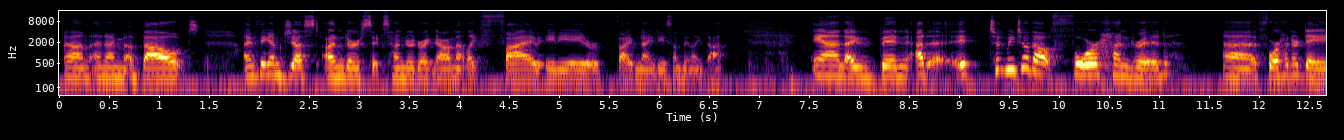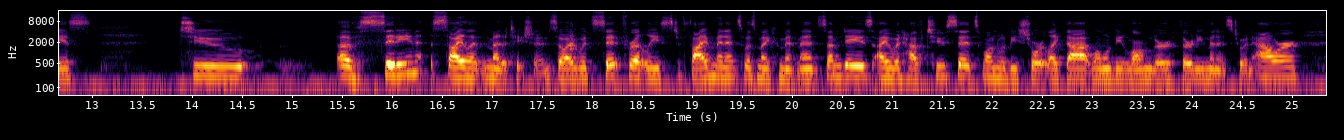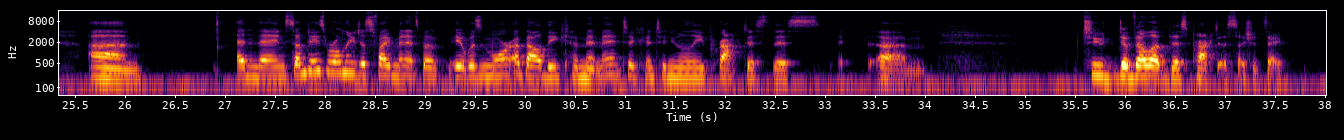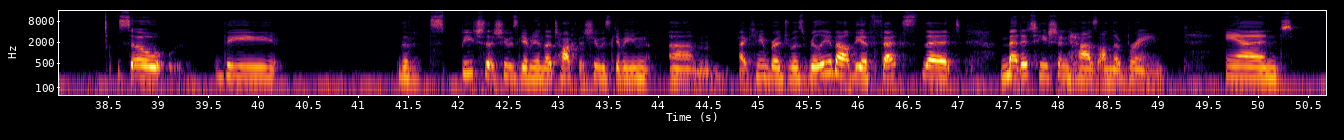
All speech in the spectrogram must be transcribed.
Um, and i'm about i think i'm just under 600 right now. I'm at like 588 or 590 something like that. And i've been at it took me to about 400 uh, 400 days to of sitting silent meditation. So I would sit for at least five minutes was my commitment. Some days I would have two sits. One would be short like that. One would be longer, 30 minutes to an hour. Um, and then some days were only just five minutes, but it was more about the commitment to continually practice this, um, to develop this practice, I should say. So the the speech that she was giving and the talk that she was giving um, at Cambridge was really about the effects that meditation has on the brain. And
